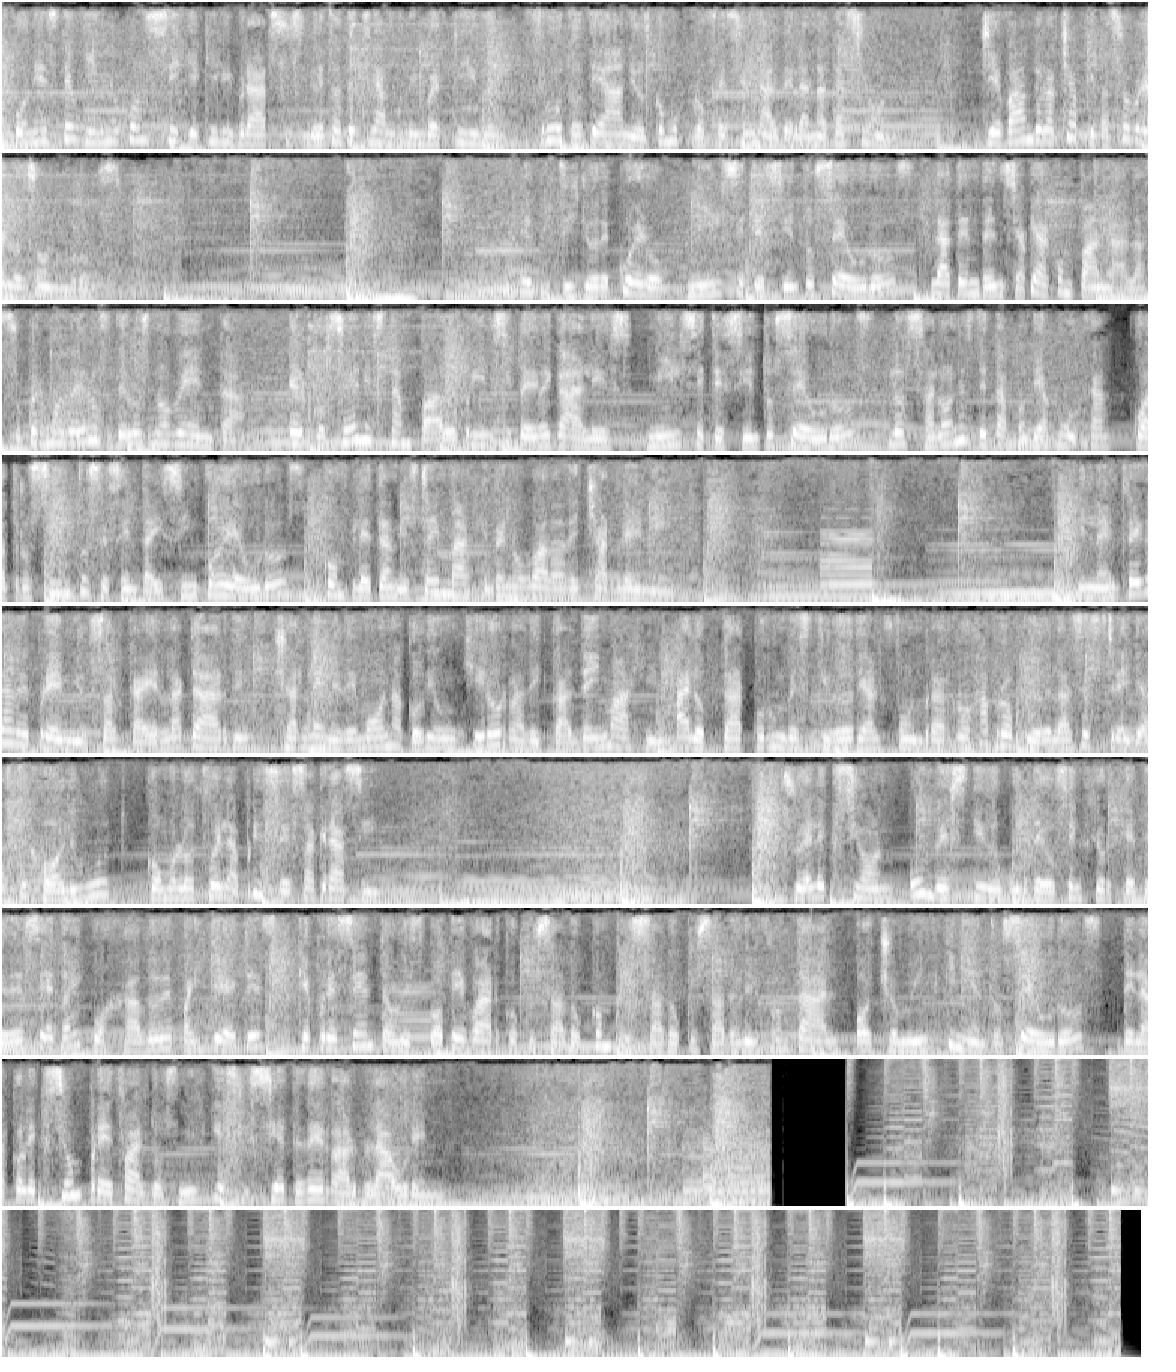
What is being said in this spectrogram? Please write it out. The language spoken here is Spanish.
Con este guiño consigue equilibrar su silueta de triángulo invertido, fruto de años como profesional de la natación llevando la chaqueta sobre los hombros. El pitillo de cuero, 1700 euros, la tendencia que acompaña a las supermodelos de los 90. El corsé estampado príncipe de Gales, 1700 euros, los salones de tapón de aguja, 465 euros, completan esta imagen renovada de Charlene. En la entrega de premios al caer la tarde, Charlene de Mónaco dio un giro radical de imagen al optar por un vestido de alfombra roja propio de las estrellas de Hollywood, como lo fue la princesa Gracie. Su elección, un vestido burdeos en georgette de seda y cuajado de pailletes, que presenta un escote barco cruzado con pisado cruzado en el frontal, 8.500 euros, de la colección Prefal 2017 de Ralph Lauren.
